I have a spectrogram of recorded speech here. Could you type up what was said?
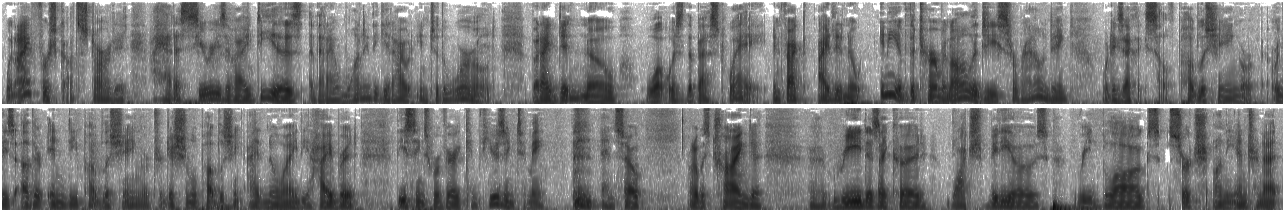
When I first got started, I had a series of ideas that I wanted to get out into the world, but I didn't know what was the best way. In fact, I didn't know any of the terminology surrounding what exactly self publishing or, or these other indie publishing or traditional publishing. I had no idea, hybrid. These things were very confusing to me. and so I was trying to uh, read as I could, watch videos, read blogs, search on the internet,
